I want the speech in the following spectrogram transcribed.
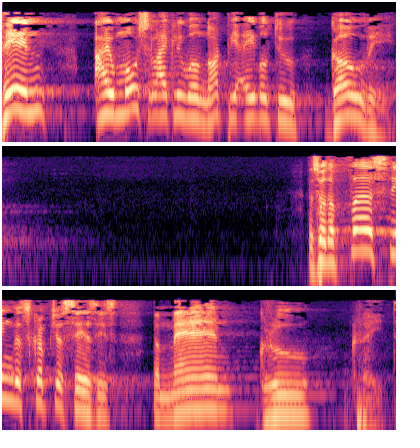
then I most likely will not be able to go there. And so the first thing the scripture says is, the man grew great.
